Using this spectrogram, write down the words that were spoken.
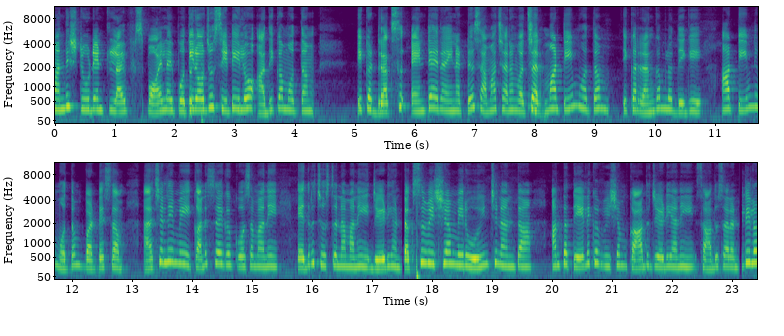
మంది స్టూడెంట్ లైఫ్ స్పాయిల్ అయిపోతుంది ఈరోజు సిటీలో అధిక మొత్తం ఇక డ్రగ్స్ ఎంటైర్ అయినట్టు సమాచారం వచ్చారు మా టీం మొత్తం ఇక రంగంలో దిగి ఆ టీంని మొత్తం పట్టేస్తాం. యాక్చువల్లీ మీ కనుసైగ కోసమని ఎదురు చూస్తున్నామని జేడి అంట డ్రగ్స్ విషయం మీరు ఊహించినంత అంత తేలిక విషయం కాదు జేడి అని సాధు సార్ అంటే ఇంటిలో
